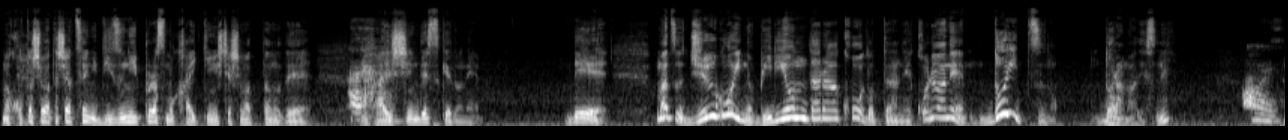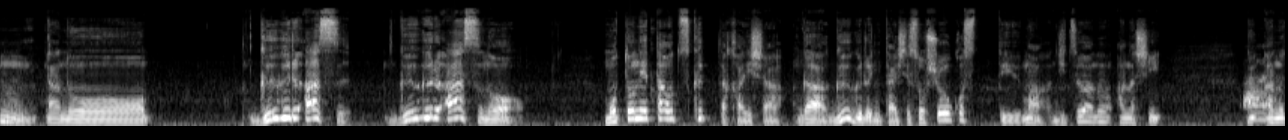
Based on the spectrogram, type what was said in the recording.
まあ今年私はついにディズニープラスも解禁してしまったので、まあはい配信ですけどね。で、まず15位のビリオンダラーコードってのはね、これはね、ドイツのドラマですね。はい。うん。あのー Google Earth、Google Earth の元ネタを作った会社が Google に対して訴訟を起こすっていう、まあ実話の話。あの、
